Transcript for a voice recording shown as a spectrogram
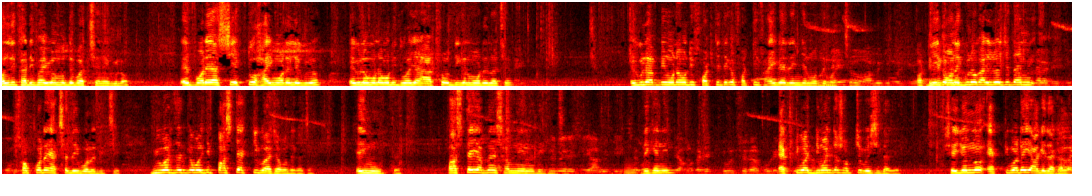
only thirty ফাইভের মধ্যে পাচ্ছেন এগুলো। এরপরে আসছি একটু হাই মডেল এগুলো। এগুলো মোটামুটি দু হাজার আঠেরোর দিকের মডেল আছে। এগুলো আপনি মোটামুটি ফর্টি থেকে ফর্টি ফাইভের রেঞ্জের মধ্যে পাচ্ছেন। যেহেতু অনেকগুলো গাড়ি রয়েছে তাই আমি সব কটা একসাথেই বলে দিচ্ছি। ভিউয়ার্সদেরকে বলছি পাঁচটা অ্যাক্টিভা আছে আমাদের কাছে এই মুহূর্তে। পাঁচটাই আপনার সামনে এনে দেখিয়েছি। দেখে নিন। অ্যাক্টিভার ডিমান্ডটা সবচেয়ে বেশি থাকে। সেই জন্য অ্যাক্টিভাটাই আগে দেখালাম।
